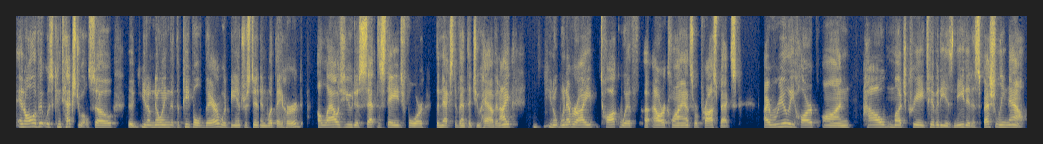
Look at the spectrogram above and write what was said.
and all of it was contextual. So, you know, knowing that the people there would be interested in what they heard allows you to set the stage for the next event that you have. And I, you know, whenever I talk with uh, our clients or prospects, I really harp on how much creativity is needed, especially now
